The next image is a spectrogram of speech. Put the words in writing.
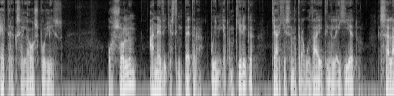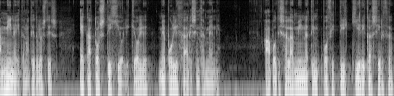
έτρεξε λαός πολλής. Ο Σόλων ανέβηκε στην πέτρα που είναι για τον Κύρικα και άρχισε να τραγουδάει την ελεγία του. Σαλαμίνα ήταν ο τίτλος της, εκατό στίχοι όλοι και όλοι, με πολύ χάρη συνθεμένη. Από τη Σαλαμίνα την ποθητή Κύρικα ήρθα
